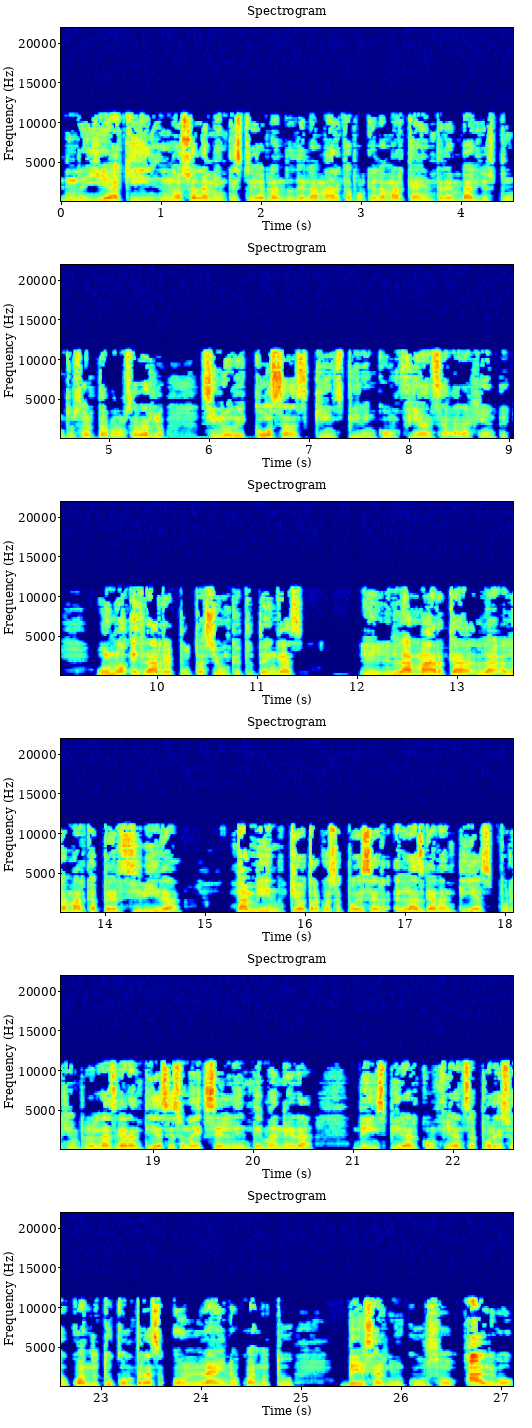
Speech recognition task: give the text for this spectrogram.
y aquí no solamente estoy hablando de la marca, porque la marca entra en varios puntos, ahorita vamos a verlo, sino de cosas que inspiren confianza a la gente. Uno es la reputación que tú tengas, eh, la marca, la, la marca percibida. También, ¿qué otra cosa puede ser? Las garantías, por ejemplo. Las garantías es una excelente manera de inspirar confianza. Por eso, cuando tú compras online o cuando tú ves algún curso, algo,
